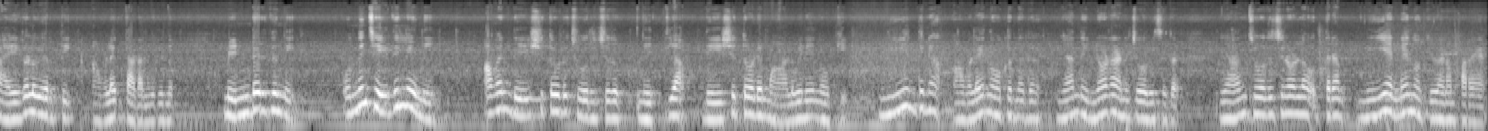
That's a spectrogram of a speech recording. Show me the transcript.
കൈകൾ ഉയർത്തി അവളെ തടഞ്ഞിരുന്നു. മിണ്ടരുത് നീ. ഒന്നും ചെയ്തില്ലേ നീ? അവൻ ദേഷ്യത്തോട് ചോദിച്ചതും നിത്യ ദേഷ്യത്തോടെ മാളുവിനെ നോക്കി. നീ എന്തിനാ അവളെ നോക്കുന്നത്? ഞാൻ നിന്നോടാണ് ചോദിച്ചത്. ഞാൻ ചോദിച്ചതിനുള്ള ഉത്തരം നീ എന്നെ നോക്കി വേണം പറയാൻ.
